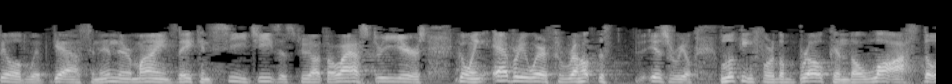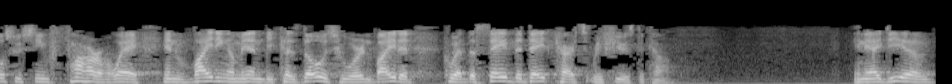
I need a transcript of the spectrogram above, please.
filled with guests. And in their minds, they can see Jesus throughout the last three years going everywhere throughout the, Israel, looking for the broken, the lost, those who seem far away, inviting them in because those who were invited, who had the save the date cards, refused to come. And the idea of,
